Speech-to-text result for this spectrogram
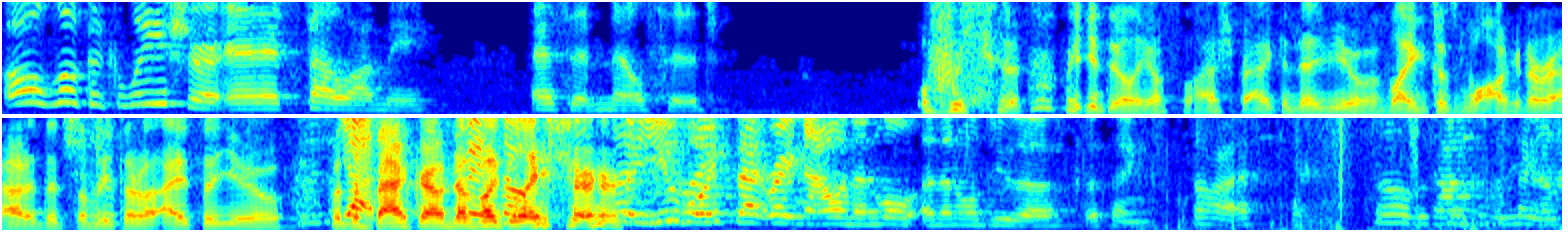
oh look, a glacier, and it fell on me as it melted. we could we could do like a flashback and then you of like just walking around and then somebody throw ice at you with Yes. the background of a so- glacier. So you voice that right now, and then we'll and then we'll do the the thing. Okay. Oh, this looks weird.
